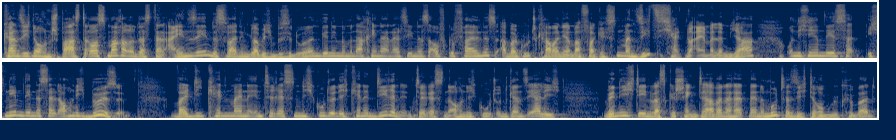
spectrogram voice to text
kann sich noch einen Spaß daraus machen und das dann einsehen. Das war denen, glaube ich, ein bisschen unangenehm im Nachhinein, als ihnen das aufgefallen ist. Aber gut, kann man ja mal vergessen. Man sieht sich halt nur einmal im Jahr und ich nehme nehm denen das halt auch nicht böse. Weil die kennen meine Interessen nicht gut und ich kenne deren Interessen auch nicht gut. Und ganz ehrlich, wenn ich denen was geschenkt habe, dann hat meine Mutter sich darum gekümmert.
